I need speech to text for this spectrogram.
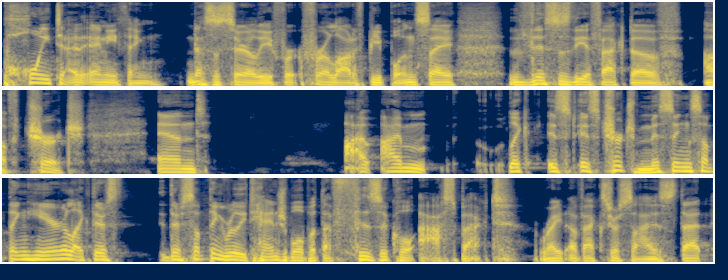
point at anything necessarily for, for a lot of people and say this is the effect of of church. And I, i'm like is is church missing something here? Like there's there's something really tangible about that physical aspect right of exercise that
